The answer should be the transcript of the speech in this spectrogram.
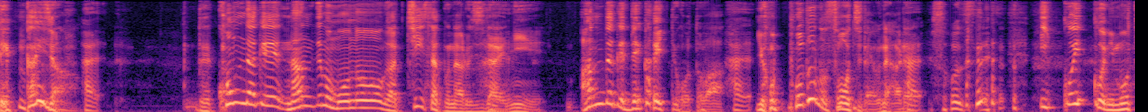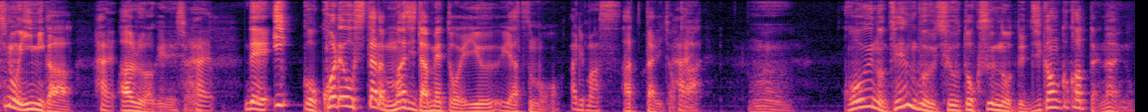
でっかいじゃん。はい。でこんだけ何でも物が小さくなる時代に、あんだけでかいってことは、はい。よっぽどの装置だよねあれ。はい。そうですね。一個一個にもちろん意味がはい。あるわけでしょ。はい。で一個これをしたらマジダメというやつもあります。あったりとか、はうん、こういうの全部習得するのって時間かかったりないの？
